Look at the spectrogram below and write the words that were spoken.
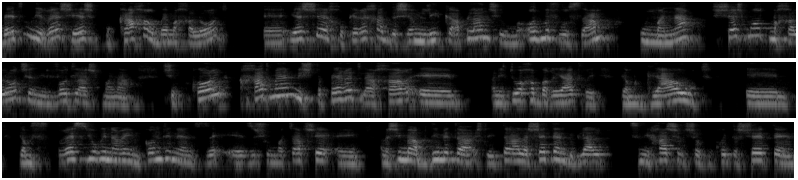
בעצם נראה שיש כל כך הרבה מחלות. יש חוקר אחד בשם לי קפלן, שהוא מאוד מפורסם, הוא מנה 600 מחלות שנלוות להשמנה, שכל אחת מהן משתפרת לאחר הניתוח הבריאטרי. גם gout, גם stress urinary, incontinence, זה איזשהו מצב שאנשים מאבדים את השליטה על השתן בגלל צניחה של שלפוחית השתן,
